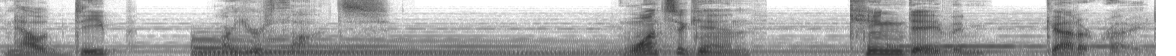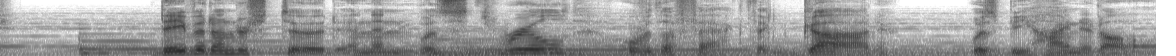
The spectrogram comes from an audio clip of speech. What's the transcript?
and how deep are your thoughts. Once again, King David got it right. David understood and then was thrilled over the fact that God was behind it all,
